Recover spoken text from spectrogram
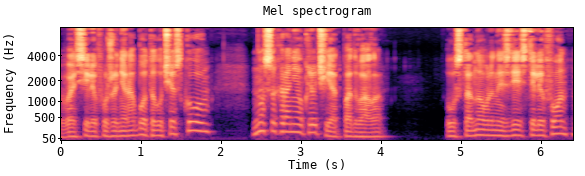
Васильев уже не работал участковым, но сохранил ключи от подвала. Установленный здесь телефон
